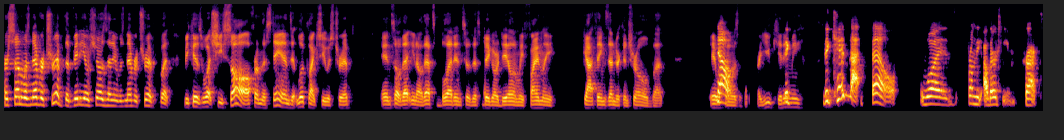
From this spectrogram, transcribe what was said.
her son was never tripped. The video shows that it was never tripped but because what she saw from the stands it looked like she was tripped. And so that you know that's bled into this big ordeal and we finally got things under control but it no, was are you kidding the, me? the kid that fell was from the other team correct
